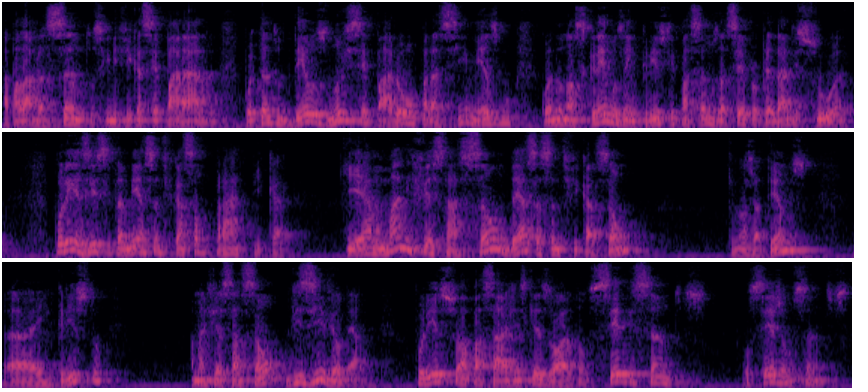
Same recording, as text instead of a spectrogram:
A palavra santo significa separado, portanto, Deus nos separou para si mesmo quando nós cremos em Cristo e passamos a ser propriedade sua. Porém, existe também a santificação prática que é a manifestação dessa santificação que nós já temos uh, em Cristo, a manifestação visível dela. Por isso há passagens que exortam: sede santos, ou sejam santos.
